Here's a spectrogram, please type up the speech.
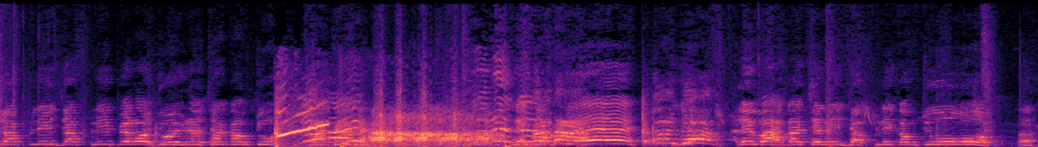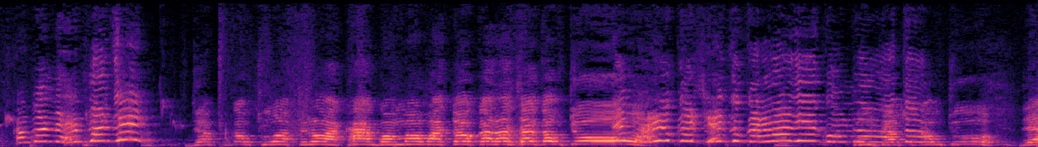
જપલી જપલી પેલો જોઈ રહ્યો કહું છું. અલે વાગા છે જપલી કહું છું. જપ કહું છું પેલો આખા ગામમાં વાતો કરે છે કહું છું. જપ કહું છું. જે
